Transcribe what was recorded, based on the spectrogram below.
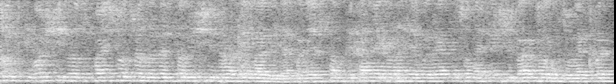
Cierpliwości, drodzy Państwo, co redaktoryści z Radia Maria, ponieważ tam pytania do Radia Maria to są najczęściej bardzo rozwlekłe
